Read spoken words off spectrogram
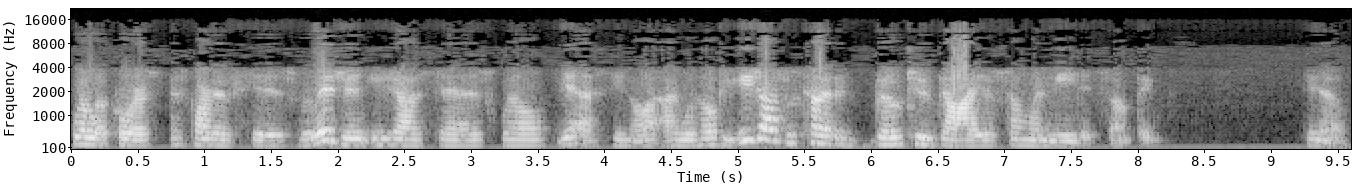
Well, of course, as part of his religion, Ijaz says, well, yes, you know, I will help you. Ijaz was kind of the go-to guy if someone needed something. You know,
